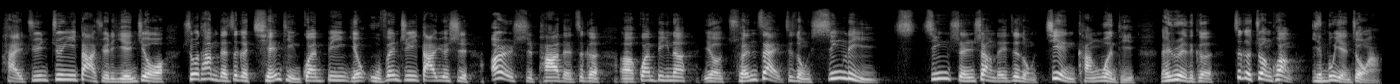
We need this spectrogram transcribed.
海军军。军医大学的研究哦，说他们的这个潜艇官兵有五分之一，大约是二十趴的这个呃官兵呢，有存在这种心理精神上的这种健康问题。来，瑞德哥，这个状况严不严重啊？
